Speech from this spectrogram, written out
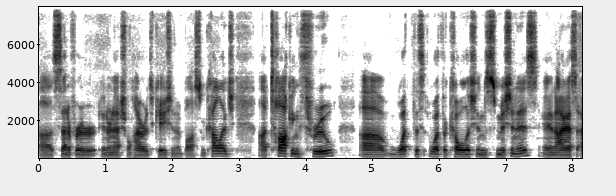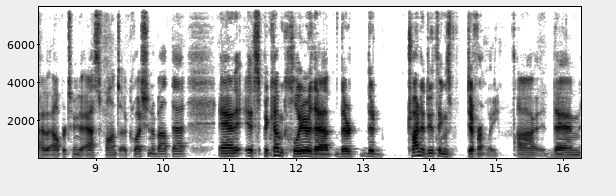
uh, Center for International Higher Education at Boston College, uh, talking through uh, what the what the coalition's mission is, and I, asked, I had an opportunity to ask Fanta a question about that, and it's become clear that they're they're trying to do things differently uh, than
